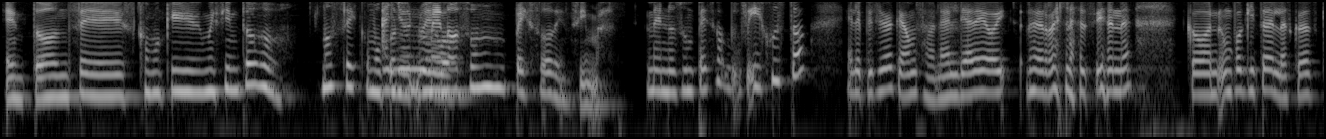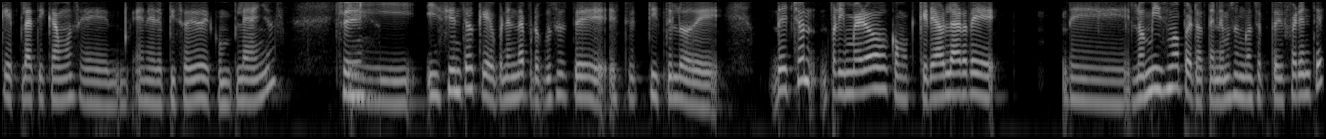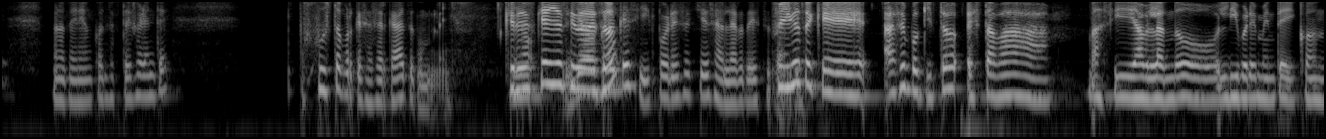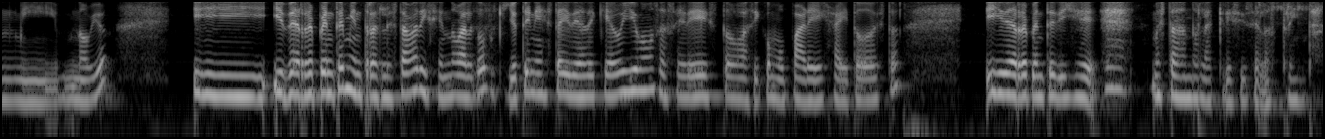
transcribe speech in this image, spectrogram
Entonces, como que me siento, no sé, como con menos un peso de encima menos un peso. Y justo el episodio que vamos a hablar el día de hoy se relaciona con un poquito de las cosas que platicamos en, en el episodio de cumpleaños. Sí. Y, siento que Brenda propuso este, este título de... De hecho, primero como que quería hablar de, de lo mismo, pero tenemos un concepto diferente. Bueno, tenía un concepto diferente. Justo porque se acercaba tu cumpleaños. ¿Crees que haya sido yo eso? Creo que sí, por eso quieres hablar de esto. Fíjate que hace poquito estaba así hablando libremente ahí con mi novio y, y, de repente mientras le estaba diciendo algo, porque yo tenía esta idea de que, oye, vamos a hacer esto, así como pareja y todo esto, y de repente dije, me está dando la crisis de los 30.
